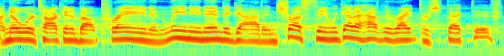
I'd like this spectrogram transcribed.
I know we're talking about praying and leaning into God and trusting. We got to have the right perspective.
